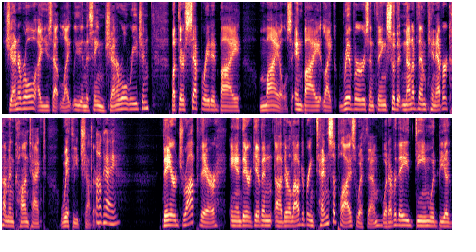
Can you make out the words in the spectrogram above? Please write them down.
general, I use that lightly, in the same general region, but they're separated by miles and by like rivers and things so that none of them can ever come in contact with each other. Okay. They are dropped there and they're given, uh, they're allowed to bring 10 supplies with them, whatever they deem would be a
